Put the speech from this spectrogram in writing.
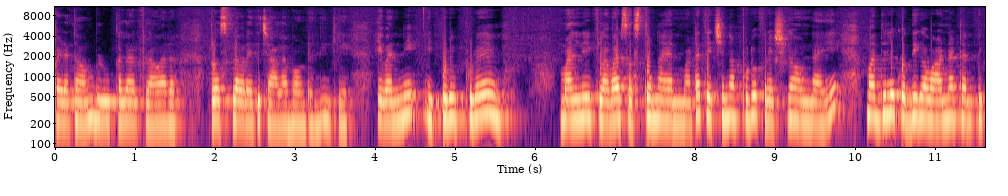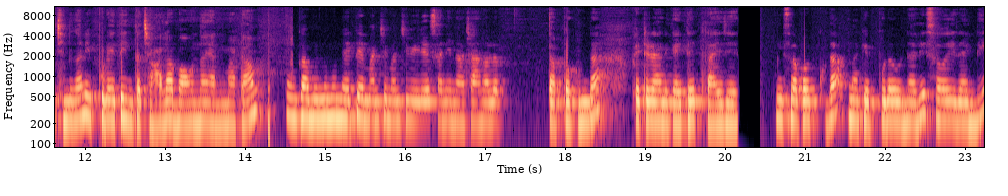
పెడతాం blue colour flower rose flower అయితే చాలా బాగుంటుంది. ఇంక ఇవన్నీ ఇప్పుడిప్పుడే మళ్ళీ ఫ్లవర్స్ వస్తున్నాయి అన్నమాట తెచ్చినప్పుడు ఫ్రెష్గా ఉన్నాయి. మధ్యలో కొద్దిగా వాడినట్టు అనిపించింది కానీ ఇప్పుడైతే ఇంకా చాలా బాగున్నాయి అన్నమాట ఇంకా ముందు ముందు అయితే మంచి మంచి వీడియోస్ అని నా ఛానల్లో తప్పకుండా పెట్టడానికి అయితే ట్రై చేసి మీ సపోర్ట్ కూడా నాకు ఎప్పుడూ ఉండాలి సో ఇదండి.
